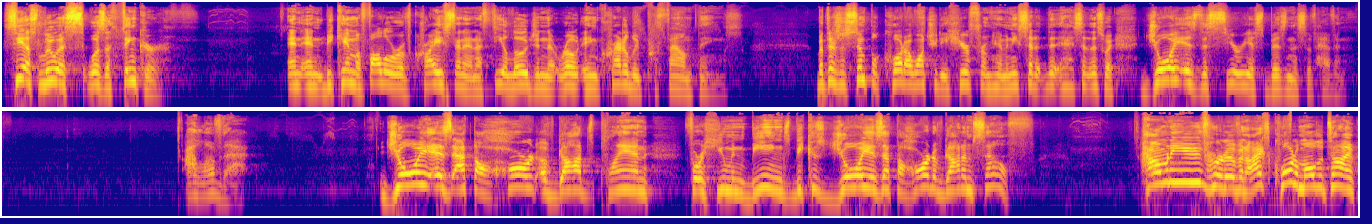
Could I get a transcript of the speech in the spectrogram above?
C.S. Lewis was a thinker and, and became a follower of Christ and, and a theologian that wrote incredibly profound things. But there's a simple quote I want you to hear from him, and he said it, he said it this way Joy is the serious business of heaven. I love that. Joy is at the heart of God's plan for human beings because joy is at the heart of God Himself. How many of you have heard of, and I quote them all the time,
